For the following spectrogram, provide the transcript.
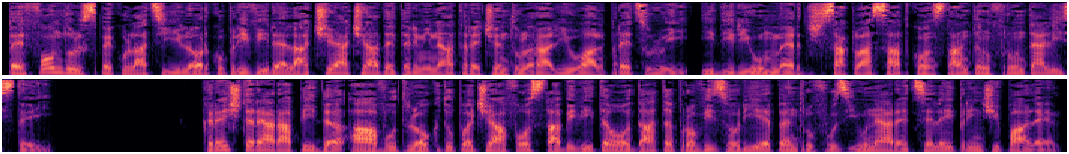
Pe fondul speculațiilor cu privire la ceea ce a determinat recentul raliu al prețului, Ethereum Merge s-a clasat constant în fruntea listei. Creșterea rapidă a avut loc după ce a fost stabilită o dată provizorie pentru fuziunea rețelei principale.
